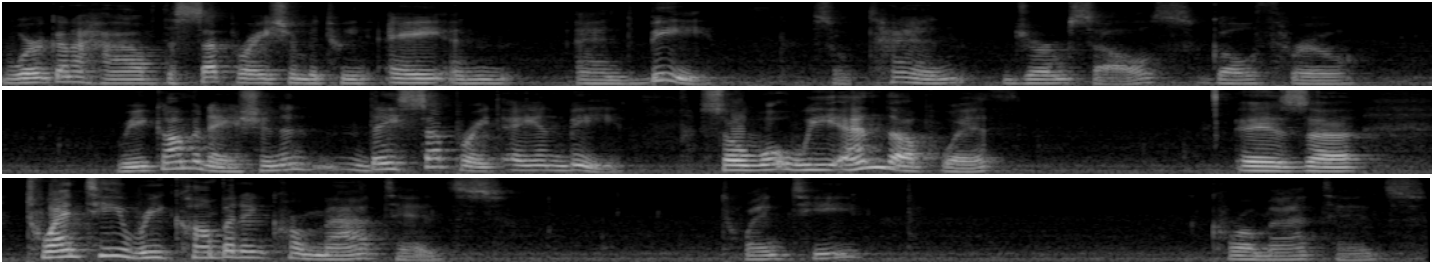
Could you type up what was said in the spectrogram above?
we're going to have the separation between A and, and B. So 10 germ cells go through recombination and they separate A and B. So what we end up with is uh, 20 recombinant chromatids. 20 chromatids.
